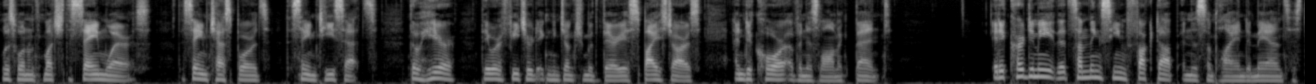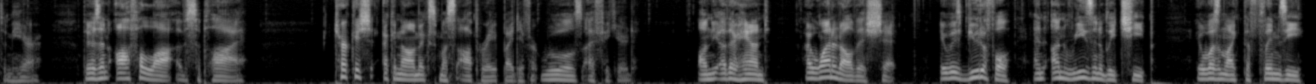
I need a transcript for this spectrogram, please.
was one with much the same wares, the same chessboards, the same tea sets, though here they were featured in conjunction with various spice jars and decor of an Islamic bent. It occurred to me that something seemed fucked up in the supply and demand system here. There's an awful lot of supply. Turkish economics must operate by different rules, I figured. On the other hand, I wanted all this shit. It was beautiful and unreasonably cheap. It wasn't like the flimsy,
